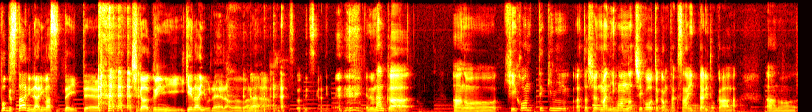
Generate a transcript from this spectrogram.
僕スターになりますって言って違う国に行けないよねなかなかね。そうですかね。でもなんか、あのー基本的に私は、まあ日本の地方とかもたくさん行ったりとか、あのー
